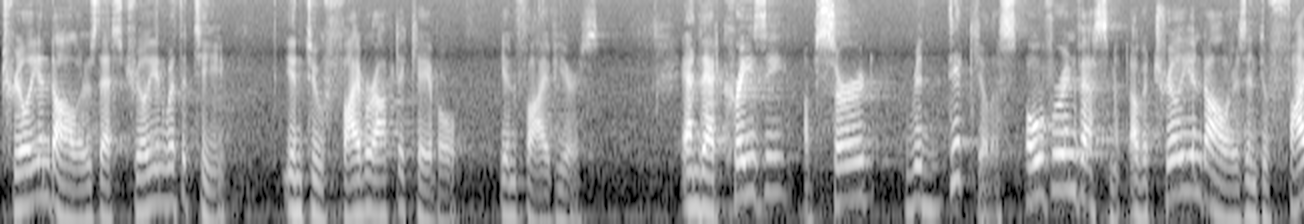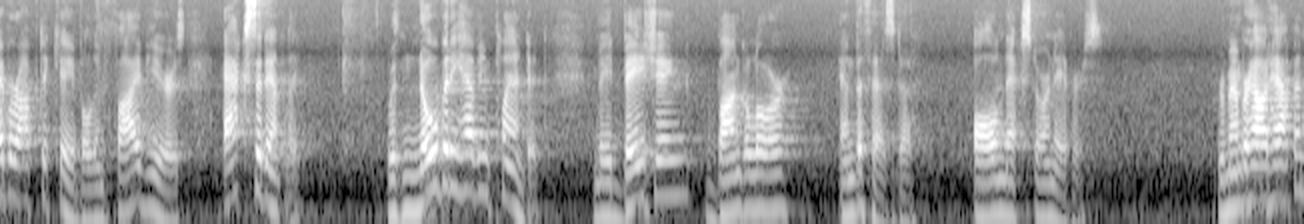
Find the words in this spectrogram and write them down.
trillion, that's trillion with a T, into fiber optic cable in five years. And that crazy, absurd, ridiculous overinvestment of a trillion dollars into fiber optic cable in five years, accidentally, with nobody having planned it, made Beijing, Bangalore, and Bethesda all next door neighbors. Remember how it happened?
